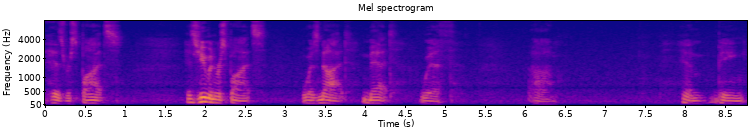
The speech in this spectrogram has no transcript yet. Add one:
his response, his human response, was not met with um, him being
